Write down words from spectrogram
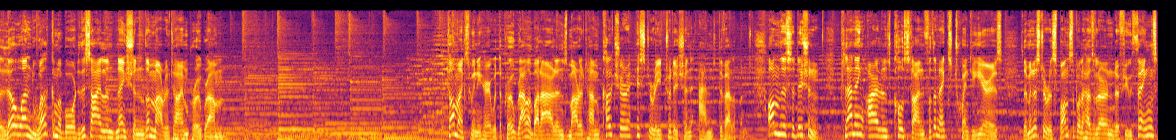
Hello and welcome aboard this island nation, the Maritime Programme. Tom MacSweeney here with the programme about Ireland's maritime culture, history, tradition, and development. On this edition, planning Ireland's coastline for the next 20 years. The minister responsible has learned a few things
